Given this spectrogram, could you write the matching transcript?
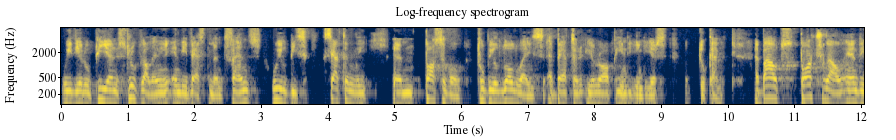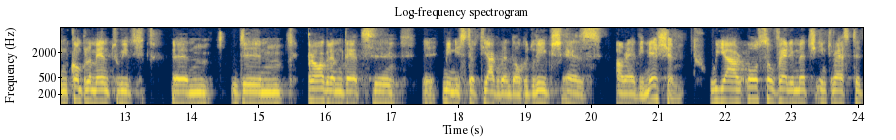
with European structural and, investment funds, will be certainly um, possible to build always a better Europe in the years to come. About Portugal and in complement with um, the um, program that uh, uh, Minister Tiago Brandão Rodrigues has already mentioned. We are also very much interested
